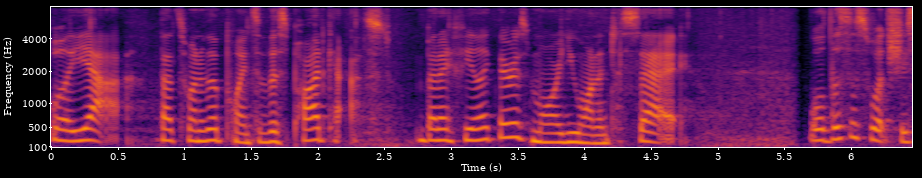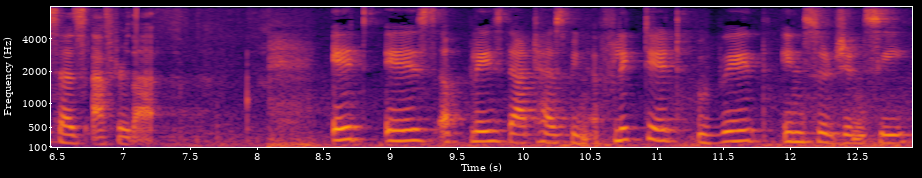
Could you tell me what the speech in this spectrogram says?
Well, yeah, that's one of the points of this podcast, but I feel like there is more you wanted to say. Well, this is what she says after that. It is a place that has been afflicted with insurgency,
